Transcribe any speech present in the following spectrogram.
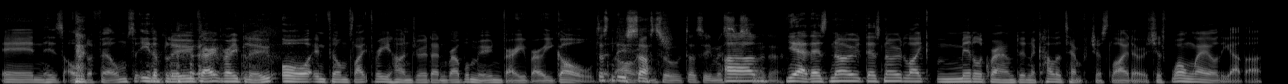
in his older films, either blue, very very blue, or in films like 300 and Rebel Moon, very very gold. Doesn't do orange. subtle, does he, Mr. Um, Snyder? yeah, there's no there's no like middle ground in a color temperature slider. It's just one way or the other.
